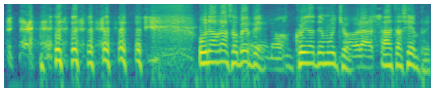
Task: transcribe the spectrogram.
Un abrazo, Pepe. Cuídate mucho. Hasta siempre.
